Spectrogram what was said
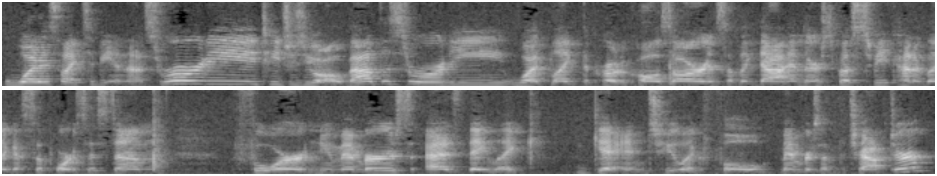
what it's like to be in that sorority, teaches you all about the sorority, what like the protocols are and stuff like that. And they're supposed to be kind of like a support system for new members as they like get into like full members of the chapter.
